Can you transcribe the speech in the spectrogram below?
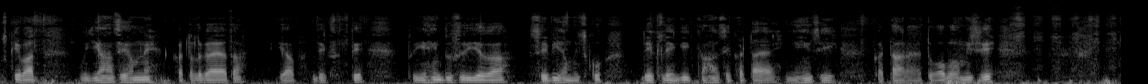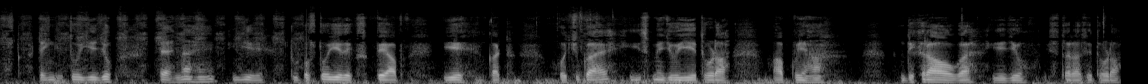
उसके बाद यहाँ से हमने कट लगाया था, ये आप देख सकते हैं। तो यहीं दूसरी जगह से भी हम इसको देख लेंगे कहाँ से कटा है, यहीं से ही कटा रहा है। तो अब हम इसे काटेंगे। तो ये जो टहना है, ये दोस्तों, ये देख सकते हैं आप, ये कट हो चुका है। इसमें जो ये थोड़ा आपको यहाँ दिख रहा होगा, ये जो इस तरह से थोड़ा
